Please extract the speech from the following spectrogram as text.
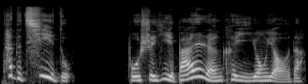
他的气度，不是一般人可以拥有的。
